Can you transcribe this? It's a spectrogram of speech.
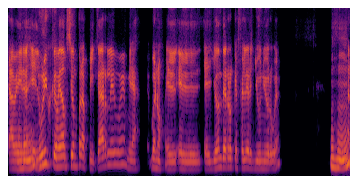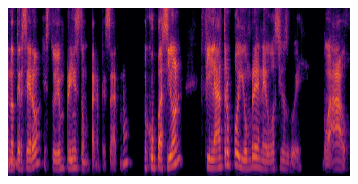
A ver, el único que me da opción para picarle, güey, mira, bueno, el, el, el John D. Rockefeller Jr., güey. Uh no tercero, estudió en Princeton para empezar, ¿no? Ocupación, filántropo y hombre de negocios, güey. Wow.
